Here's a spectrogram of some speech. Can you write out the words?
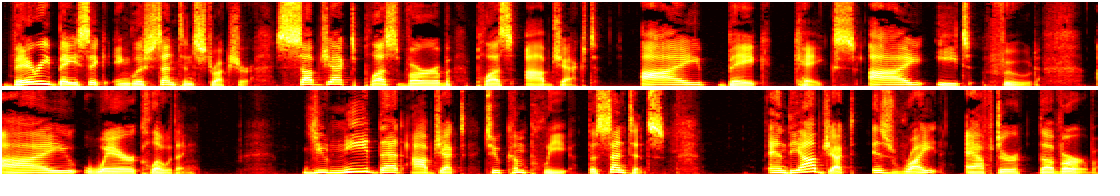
very basic English sentence structure subject plus verb plus object. I bake cakes. I eat food. I wear clothing. You need that object to complete the sentence. And the object is right after the verb.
